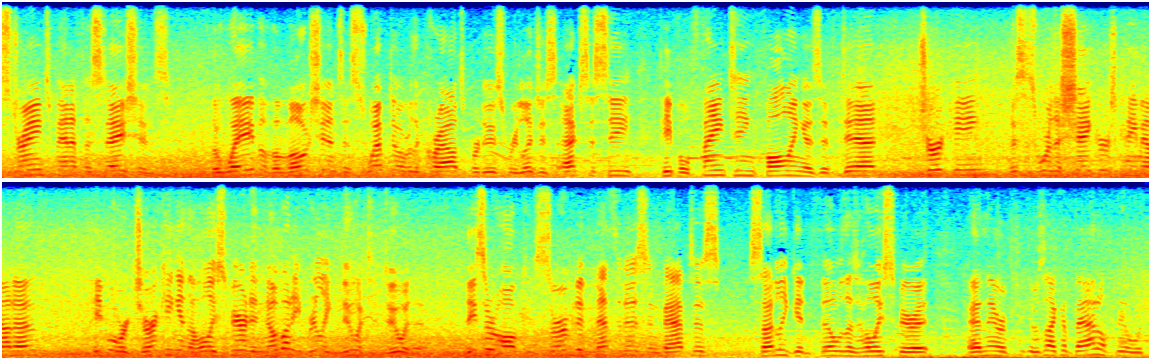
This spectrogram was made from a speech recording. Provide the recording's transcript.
strange manifestations. The wave of emotions that swept over the crowds produced religious ecstasy, people fainting, falling as if dead, jerking. This is where the shakers came out of. People were jerking in the Holy Spirit and nobody really knew what to do with it. These are all conservative Methodists and Baptists suddenly getting filled with the Holy Spirit. And there, it was like a battlefield with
